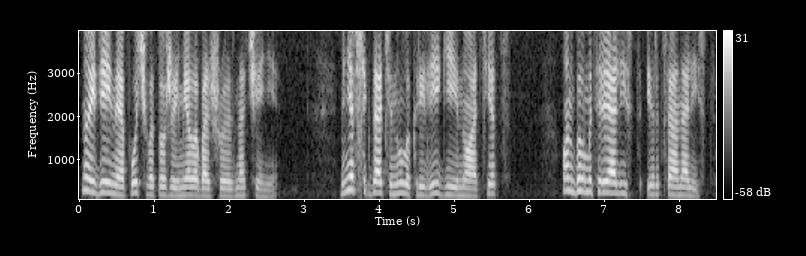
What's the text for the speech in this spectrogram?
но идейная почва тоже имела большое значение. Меня всегда тянуло к религии, но отец... Он был материалист и рационалист.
